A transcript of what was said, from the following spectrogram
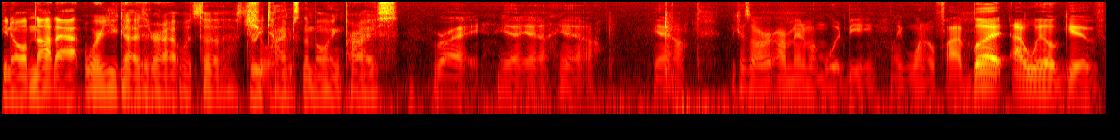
You know, I'm not at where you guys are at with the three Sure. times the mowing price. Right. Yeah. Yeah. Yeah. Yeah. Because our our minimum would be like 105, but I will give.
